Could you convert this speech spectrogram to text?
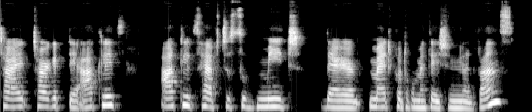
tar- target the athletes, athletes have to submit their medical documentation in advance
